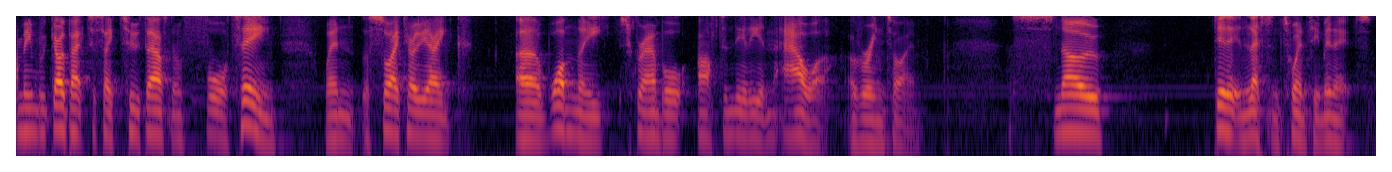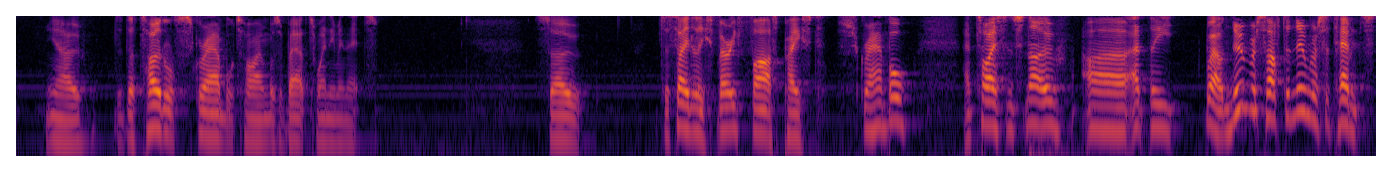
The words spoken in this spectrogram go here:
I mean, we go back to say 2014 when the Psycho Yank uh, won the scramble after nearly an hour of ring time. Snow did it in less than 20 minutes. You know, the, the total scramble time was about 20 minutes. So, to say the least, very fast paced scramble. And Tyson Snow, uh, at the, well, numerous after numerous attempts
